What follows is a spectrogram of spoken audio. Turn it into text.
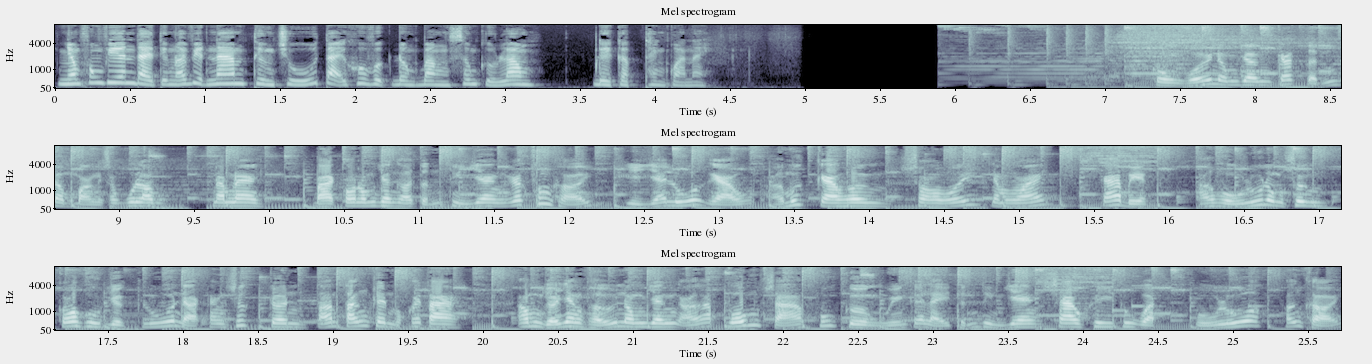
Nhóm phóng viên Đài Tiếng Nói Việt Nam thường trú tại khu vực đồng bằng sông Cửu Long đề cập thành quả này. Cùng với nông dân các tỉnh đồng bằng sông Cửu Long, năm nay bà con nông dân ở tỉnh Tiền Giang rất phấn khởi vì giá lúa gạo ở mức cao hơn so với năm ngoái. Cá biệt, ở vụ lúa đông xuân có khu vực lúa đạt năng suất trên 8 tấn trên một hecta. Ông Võ Văn Thử, nông dân ở ấp 4 xã Phú Cường, huyện Cái Lậy, tỉnh Tiền Giang sau khi thu hoạch vụ lúa phấn khởi.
